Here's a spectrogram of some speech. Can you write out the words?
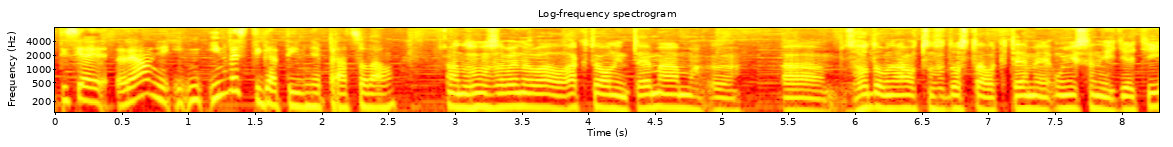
ty si aj reálne in- investigatívne pracoval. Áno, som sa venoval aktuálnym témam e, a z hodou náhod som sa dostal k téme unesených detí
